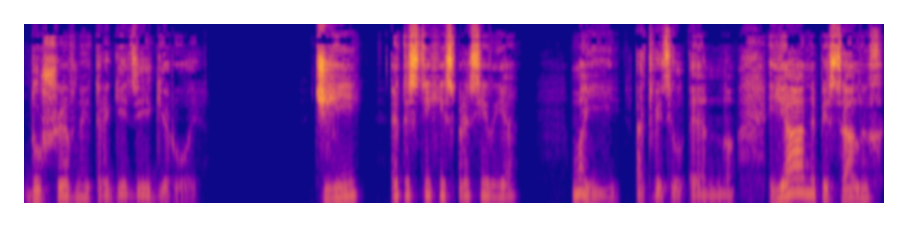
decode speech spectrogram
душевной трагедии героя. «Чьи это стихи?» — спросил я. «Мои», — ответил Энно. «Я написал их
